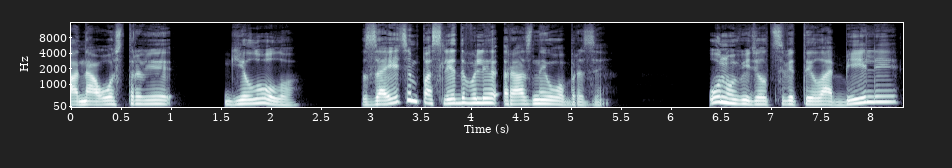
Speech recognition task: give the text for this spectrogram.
а на острове Гилоло. За этим последовали разные образы. Он увидел цветы лабелии,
